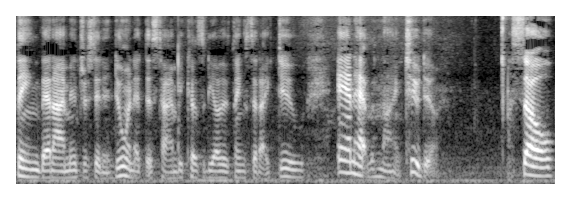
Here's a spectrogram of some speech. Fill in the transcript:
thing that I'm interested in doing at this time because of the other things that I do and have in mind to do. So,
